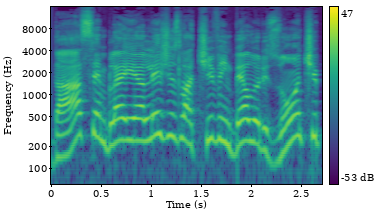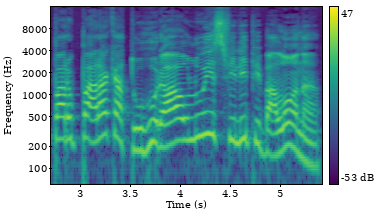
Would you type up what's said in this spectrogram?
Da Assembleia Legislativa em Belo Horizonte para o Paracatu Rural, Luiz Felipe Balona.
